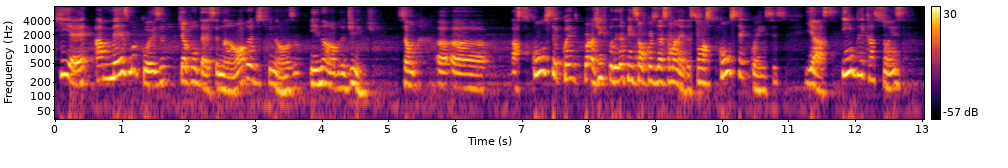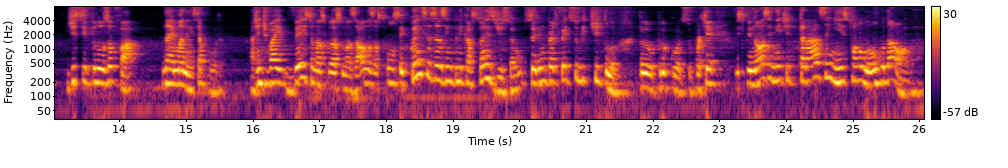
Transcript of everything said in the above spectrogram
que é a mesma coisa que acontece na obra de Spinoza e na obra de Nietzsche. São uh, uh, as consequências. A gente poderia pensar o curso dessa maneira: são as consequências e as implicações de se filosofar na imanência pura. A gente vai ver isso nas próximas aulas, as consequências e as implicações disso. É seria um perfeito subtítulo para o curso, porque Spinoza e Nietzsche trazem isso ao longo da obra.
